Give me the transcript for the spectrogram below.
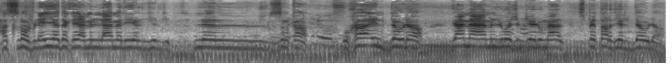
حصلوه في العيادة كيعمل العملية الج- الج- ل- الزنقة. وخائن الدولة. كاع ما عامل الواجب ديالو مع السبيطار ديال الدولة.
